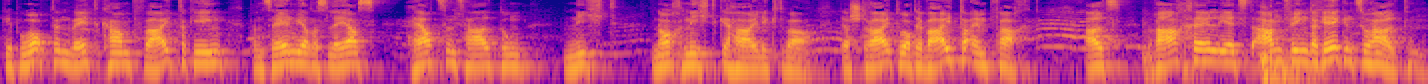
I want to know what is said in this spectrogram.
Geburtenwettkampf weiterging, dann sehen wir, dass Leas Herzenshaltung nicht, noch nicht geheiligt war. Der Streit wurde weiter empfacht, als Rachel jetzt anfing, dagegen zu halten.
